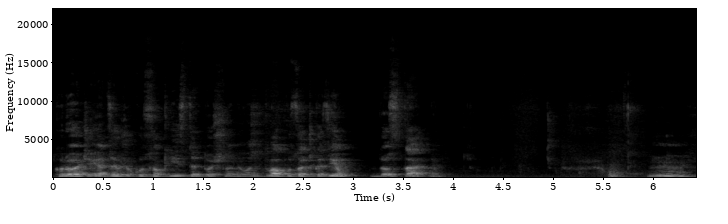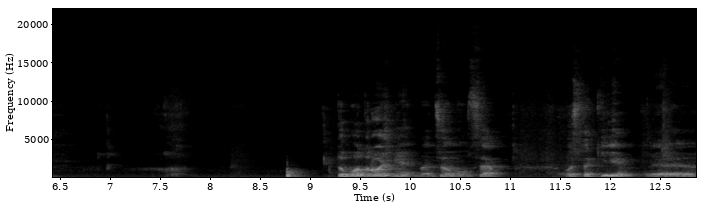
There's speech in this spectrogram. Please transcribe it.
Коротше, я цей вже кусок їсти точно не можу. Два кусочка з'їв достатньо. М. Тому, дружні, на цьому все. Ось такий е,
